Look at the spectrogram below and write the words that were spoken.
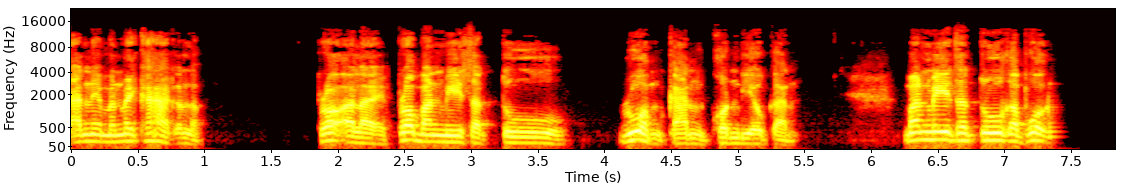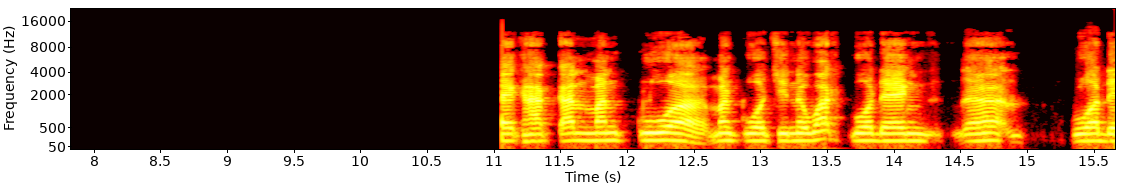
กันเนี่ยมันไม่ฆ่ากันหรอก เพราะอะไร เพราะมันมีศัตรูร่วมกันคนเดียวกัน มันมีศัตรูกับพวกแตกหักกันมันกลัว มันกลัวชินวัตรกลัวแดงนะฮะกลัวแด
